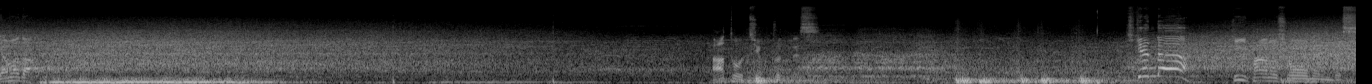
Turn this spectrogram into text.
山田。あと10分です。危険だ！キーパーの正面です。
